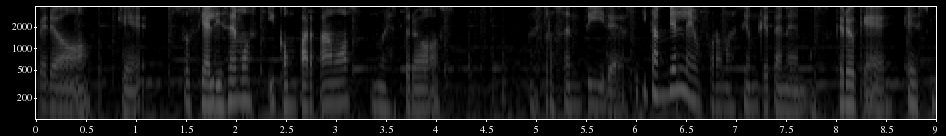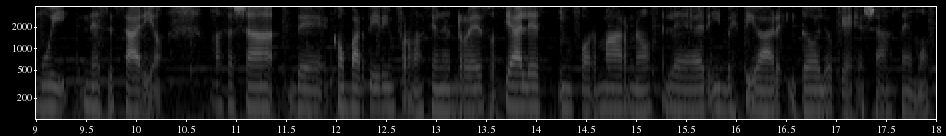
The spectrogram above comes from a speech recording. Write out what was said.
pero que socialicemos y compartamos nuestros nuestros sentires y también la información que tenemos. Creo que es muy necesario, más allá de compartir información en redes sociales, informarnos, leer, investigar y todo lo que ya hacemos.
